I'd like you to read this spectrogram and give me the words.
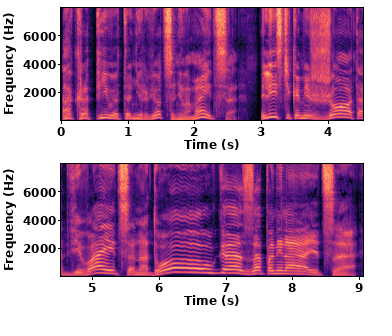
А крапива-то не рвется, не ломается, листиками жжет, обвивается, надолго запоминается —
